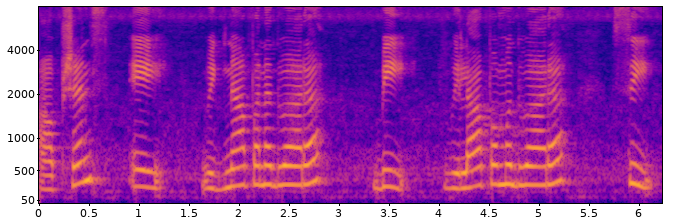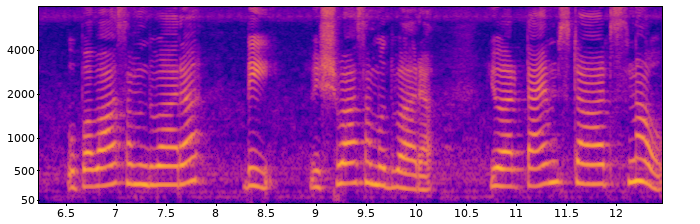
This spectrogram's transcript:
ఆప్షన్స్ ఏ. విజ్ఞాపన ద్వారా. బి. విలాపము ద్వారా. సి. ఉపవాసం ద్వారా. డి. విశ్వాసము ద్వారా. Your time starts now.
